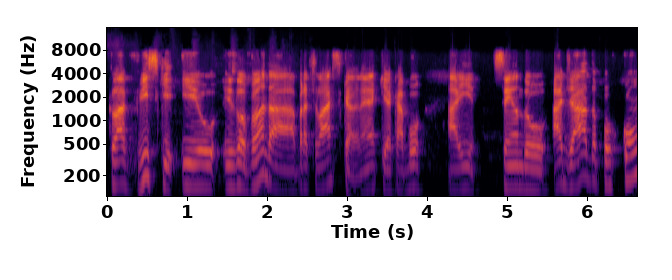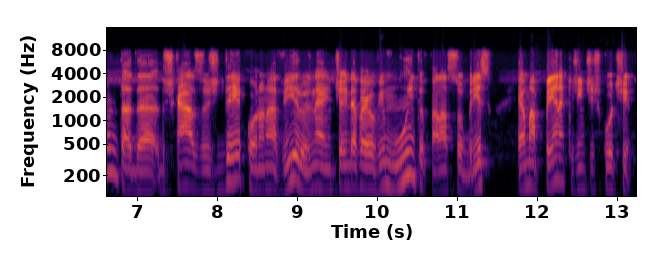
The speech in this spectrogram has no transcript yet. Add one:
Klaviski e o Slovan da Bratislava, né, que acabou aí sendo adiado por conta da, dos casos de coronavírus, né? A gente ainda vai ouvir muito falar sobre isso. É uma pena que a gente escute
